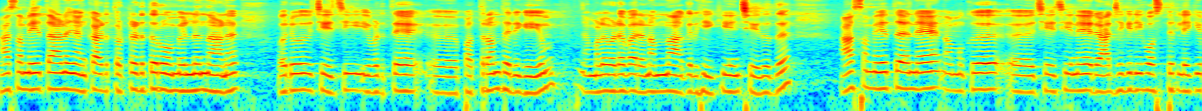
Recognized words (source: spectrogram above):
ആ സമയത്താണ് ഞങ്ങൾക്ക് അടുത്തൊട്ടടുത്ത റൂമിൽ നിന്നാണ് ഒരു ചേച്ചി ഇവിടുത്തെ പത്രം തരികയും നമ്മളിവിടെ വരണം എന്ന് ആഗ്രഹിക്കുകയും ചെയ്തത്. ആ സമയത്ത് തന്നെ നമുക്ക് ചേച്ചീനെ രാജഗിരി ഹോസ്പിറ്റലിലേക്ക്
